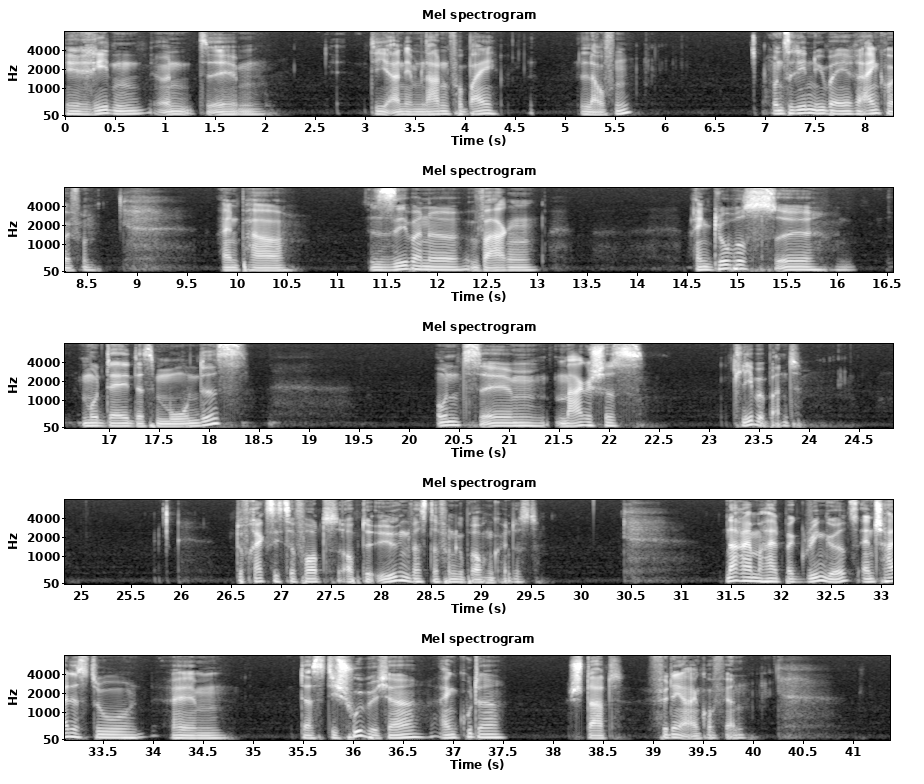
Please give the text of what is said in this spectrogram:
reden und ähm, die an dem Laden vorbeilaufen. Und sie reden über ihre Einkäufe. Ein paar silberne Wagen, ein Globus-Modell des Mondes und ähm, magisches Klebeband. Du fragst dich sofort, ob du irgendwas davon gebrauchen könntest. Nach einem Halt bei Gringotts entscheidest du, ähm, dass die Schulbücher ein guter Start für den Einkauf wären.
